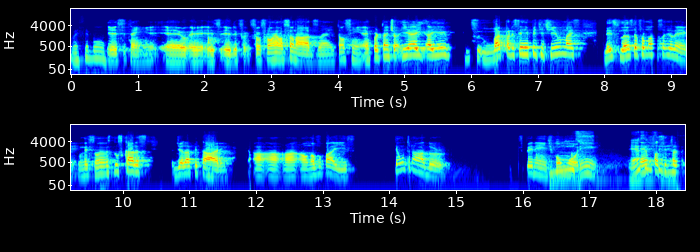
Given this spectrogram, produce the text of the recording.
Vai ser bom. Esse tem, é, é, esse- ele foi- foram relacionados, né? Então, assim, é importante. E aí, aí vai parecer repetitivo, mas nesse lance da formação de elenco, nesse lance dos caras de adaptarem a, a, a- ao novo país, ter um treinador experiente como o. Mourinho Essa é diferença. facilita-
